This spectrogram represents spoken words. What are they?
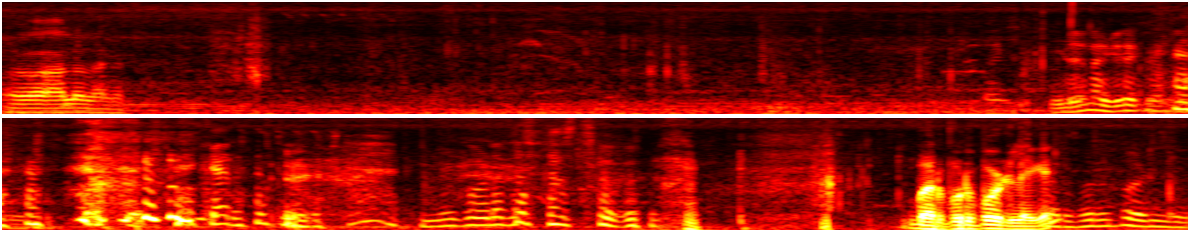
हो आलो लागत घे ना घे. मी पडतच असतो. भरपूर पडले का? भरपूर पडली.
